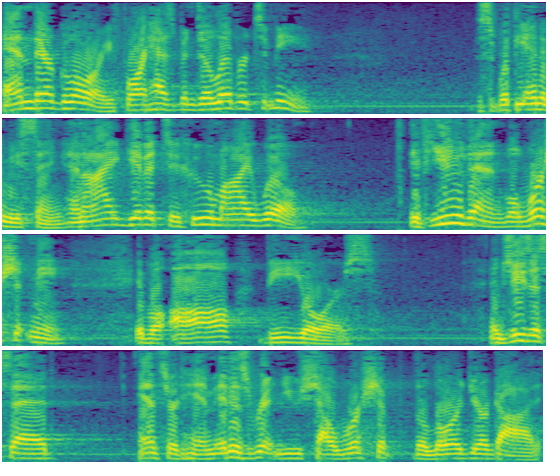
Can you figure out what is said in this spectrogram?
and their glory, for it has been delivered to me. This is what the enemy is saying. And I give it to whom I will. If you then will worship me, it will all be yours. And Jesus said, answered him, It is written, You shall worship the Lord your God,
